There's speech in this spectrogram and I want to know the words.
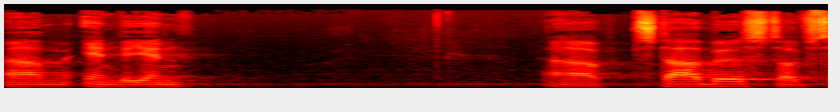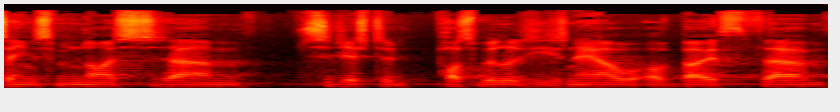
um, NBN, uh, Starburst. I've seen some nice um, suggested possibilities now of both um,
